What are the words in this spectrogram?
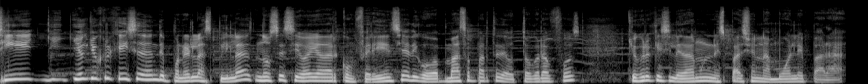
Sí, yo, yo creo que ahí se deben de poner las pilas. No sé si vaya a dar conferencia, digo, más aparte de autógrafos. Yo creo que si le dan un espacio en la mole para,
